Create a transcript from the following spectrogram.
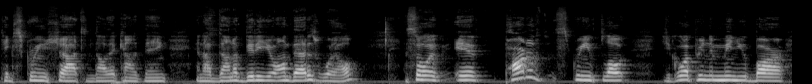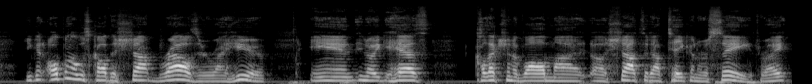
take screenshots and all that kind of thing. And I've done a video on that as well. So if, if part of Screenfloat, you go up in the menu bar, you can open what's called the shot browser right here, and you know it has collection of all my uh, shots that I've taken or saved, right?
